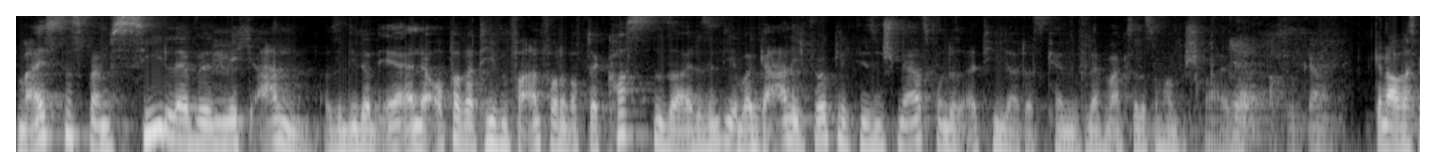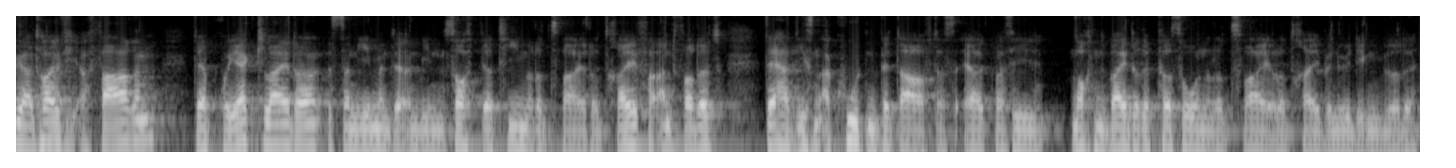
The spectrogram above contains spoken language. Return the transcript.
meistens beim C-Level nicht an. Also die dann eher in der operativen Verantwortung auf der Kostenseite sind, die aber gar nicht wirklich diesen Schmerzpunkt des IT-Leiters kennen. Vielleicht magst du das nochmal beschreiben. Ja, absolut gerne. Genau, was wir halt häufig erfahren, der Projektleiter ist dann jemand, der irgendwie ein Software-Team oder zwei oder drei verantwortet. Der hat diesen akuten Bedarf, dass er quasi noch eine weitere Person oder zwei oder drei benötigen würde,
